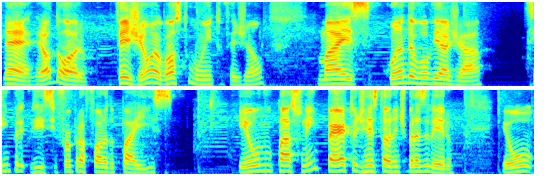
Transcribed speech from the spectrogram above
é, eu adoro. Feijão eu gosto muito, feijão. Mas quando eu vou viajar, sempre, se for para fora do país, eu não passo nem perto de restaurante brasileiro. Eu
